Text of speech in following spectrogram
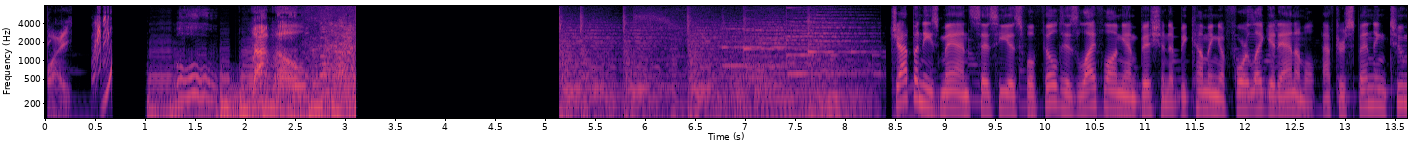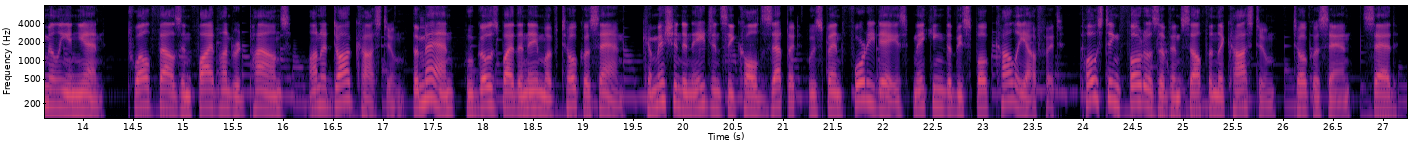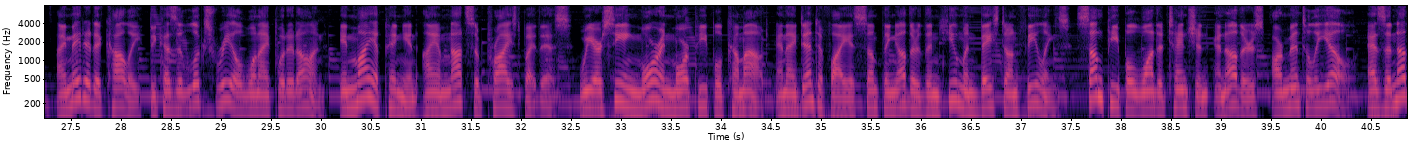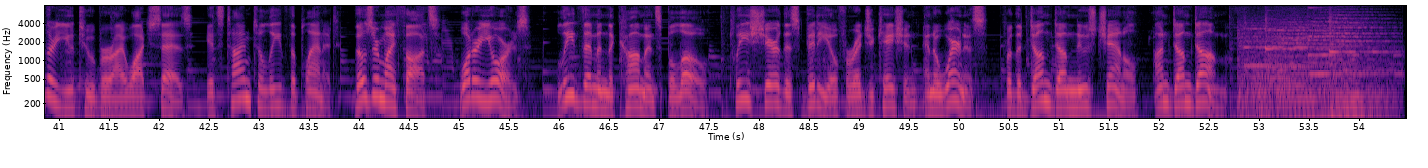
boy. Oh, uh-oh. Japanese man says he has fulfilled his lifelong ambition of becoming a four-legged animal after spending 2 million yen, 12,500 pounds, on a dog costume. The man, who goes by the name of Toco-san, commissioned an agency called Zeppet who spent 40 days making the bespoke collie outfit. Posting photos of himself in the costume, Toco-san said, I made it a collie because it looks real when I put it on. In my opinion I am not surprised by this. We are seeing more and more people come out and identify as something other than human based on feelings. Some people want attention and others are mentally ill. As another YouTuber I watch says, it's time to leave the planet. Those are my thoughts, what are yours? Leave them in the comments below. Please share this video for education and awareness. For the Dum Dum News channel, I'm Dum Dum.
